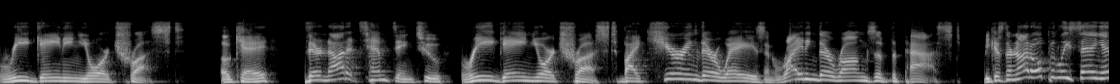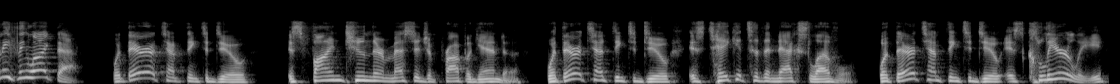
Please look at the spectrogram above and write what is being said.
regaining your trust. Okay. They're not attempting to regain your trust by curing their ways and righting their wrongs of the past because they're not openly saying anything like that. What they're attempting to do is fine tune their message of propaganda. What they're attempting to do is take it to the next level. What they're attempting to do is clearly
